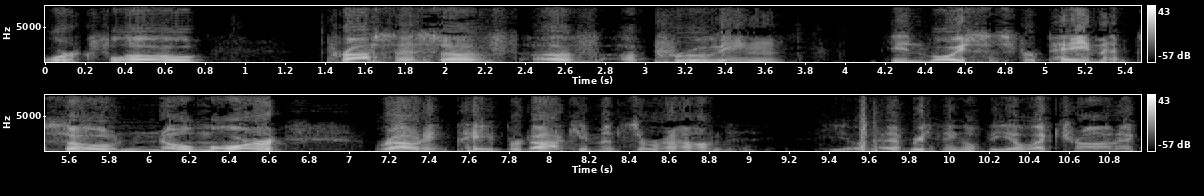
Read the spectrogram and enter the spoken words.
workflow process of, of approving invoices for payment. So no more routing paper documents around. Everything will be electronic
